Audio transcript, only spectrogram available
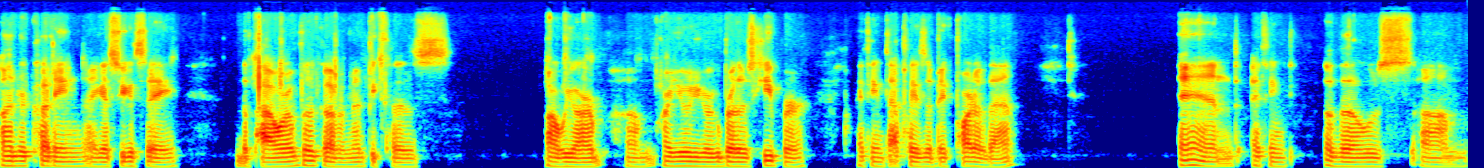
undercutting, I guess you could say, the power of the government because are we are um, are you your brother's keeper? I think that plays a big part of that, and I think those um,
